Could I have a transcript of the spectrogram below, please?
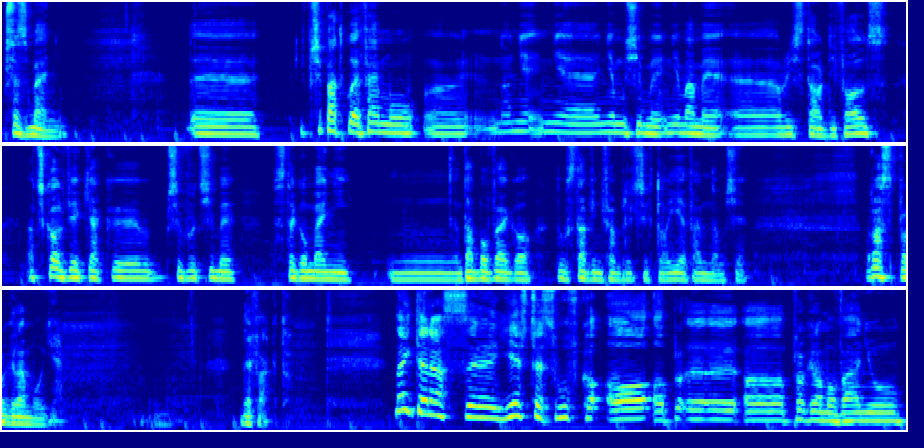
przez menu. Yy, w przypadku FM-u yy, no nie, nie, nie musimy, nie mamy restore defaults, aczkolwiek jak przywrócimy z tego menu mm, dubowego do ustawień fabrycznych, to IFM nam się rozprogramuje. De facto. No i teraz y, jeszcze słówko o, o, pro- y, o programowaniu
